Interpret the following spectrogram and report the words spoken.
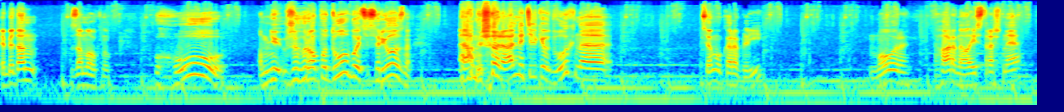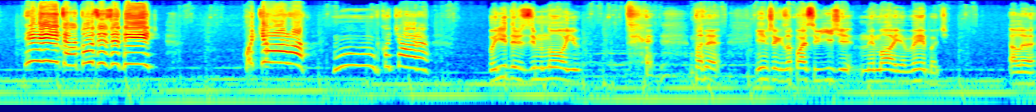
Капітан замовкнув. Ого! А мені вже гра подобається, серйозно. А ми що, реально тільки вдвох на цьому кораблі? Море. Гарне, але й страшне. Дивіться, хто це сидить! Котяра! Ммм, котяра! Поїдеш зі мною. У мене інших запасів їжі немає, вибач. Але.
